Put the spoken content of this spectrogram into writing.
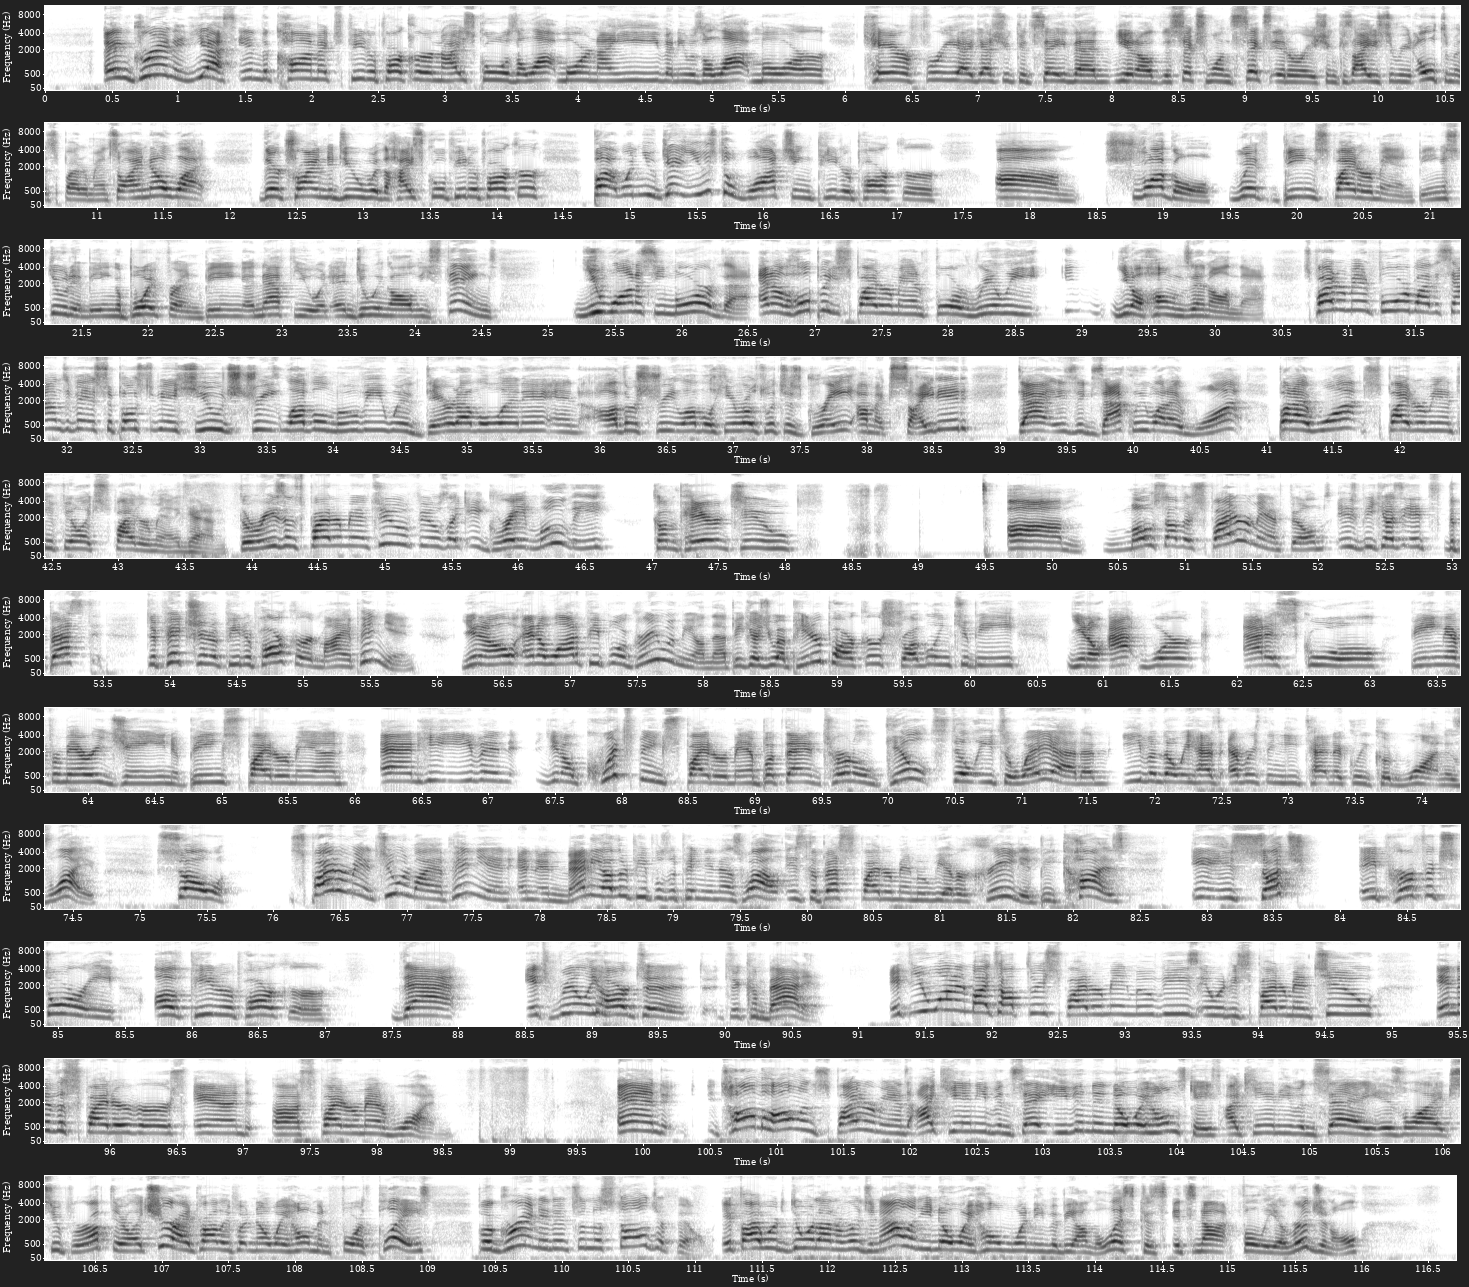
And granted, yes, in the comics, Peter Parker in high school was a lot more naive and he was a lot more carefree, I guess you could say, than, you know, the 616 iteration, because I used to read Ultimate Spider Man. So I know what they're trying to do with a high school Peter Parker. But when you get used to watching Peter Parker, um, struggle with being Spider Man, being a student, being a boyfriend, being a nephew, and, and doing all these things, you want to see more of that. And I'm hoping Spider Man 4 really you know, hones in on that. Spider Man 4, by the sounds of it, is supposed to be a huge street level movie with Daredevil in it and other street level heroes, which is great. I'm excited. That is exactly what I want. But I want Spider Man to feel like Spider Man again. The reason Spider Man 2 feels like a great movie compared to um most other Spider-Man films is because it's the best depiction of Peter Parker in my opinion. You know, and a lot of people agree with me on that because you have Peter Parker struggling to be, you know, at work, at his school, being there for Mary Jane, being Spider Man, and he even, you know, quits being Spider Man, but that internal guilt still eats away at him, even though he has everything he technically could want in his life. So, Spider Man 2, in my opinion, and, and many other people's opinion as well, is the best Spider Man movie ever created because it is such a perfect story of Peter Parker that it's really hard to to combat it. If you wanted my top three Spider-Man movies, it would be Spider-Man 2, Into the Spider-Verse, and uh, Spider-Man 1. And Tom Holland's Spider-Man, I can't even say, even in No Way Home's case, I can't even say is like super up there. Like, sure, I'd probably put No Way Home in fourth place, but granted, it's a nostalgia film. If I were to do it on originality, No Way Home wouldn't even be on the list because it's not fully original.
